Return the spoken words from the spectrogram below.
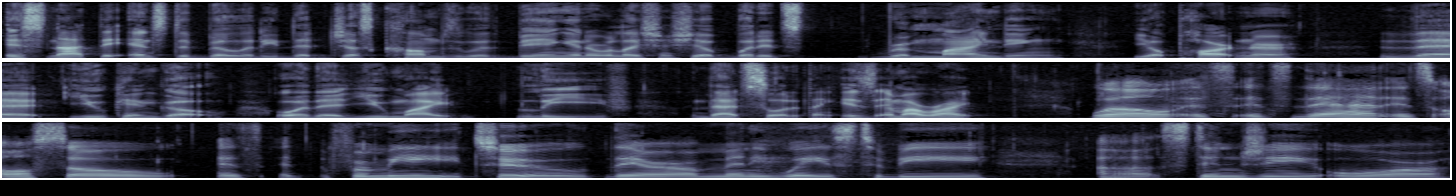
it's not the instability that just comes with being in a relationship, but it's reminding your partner that you can go or that you might leave, that sort of thing. Is am I right? Well, it's it's that. It's also it's it, for me too. There are many ways to be uh, stingy or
